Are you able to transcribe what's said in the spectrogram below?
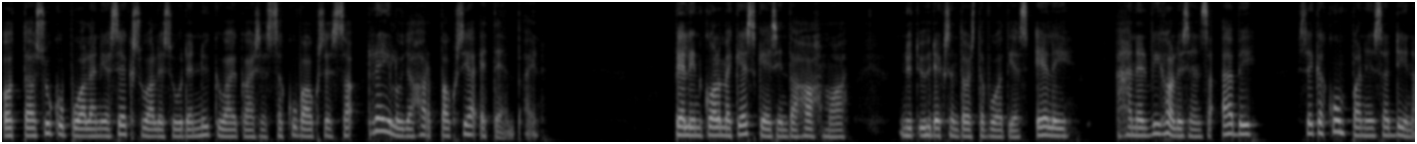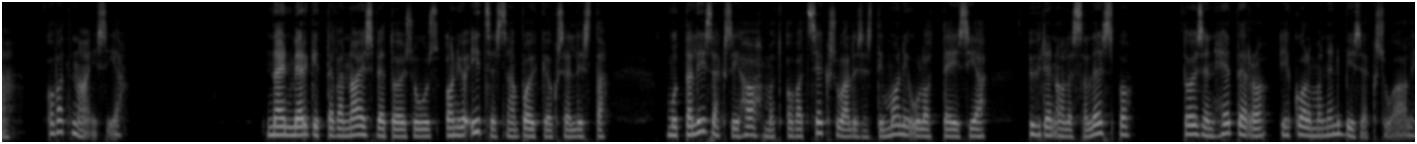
ottaa sukupuolen ja seksuaalisuuden nykyaikaisessa kuvauksessa reiluja harppauksia eteenpäin. Pelin kolme keskeisintä hahmoa, nyt 19-vuotias Eli, hänen vihollisensa Abby sekä kumppaninsa Dina, ovat naisia. Näin merkittävä naisvetoisuus on jo itsessään poikkeuksellista – mutta lisäksi hahmot ovat seksuaalisesti moniulotteisia, yhden ollessa lesbo, toisen hetero ja kolmannen biseksuaali.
